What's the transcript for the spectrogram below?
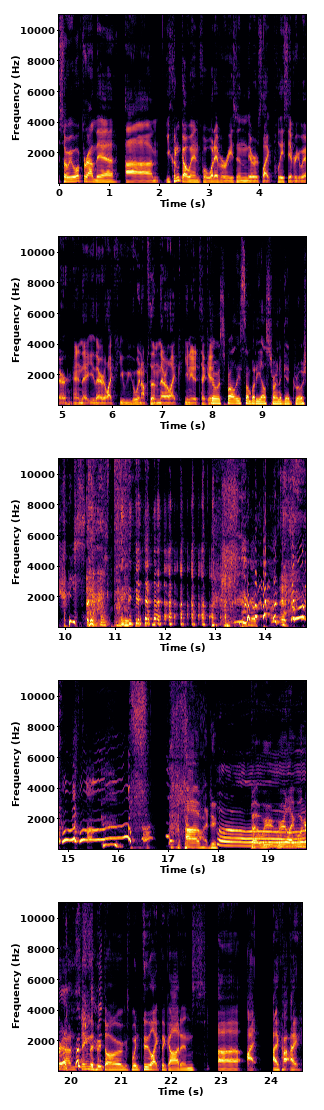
so we walked around there. Um, you couldn't go in for whatever reason. There was like police everywhere, and they they're like you, you went up to them. They're like you need a ticket. There was probably somebody else trying to get groceries. Um, but we we were like walking around, seeing the hutongs. Went through like the gardens. Uh, I. I, I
